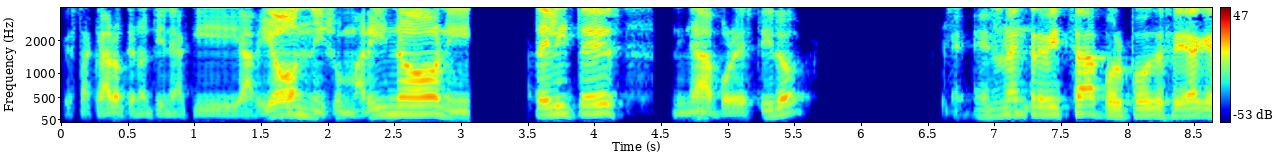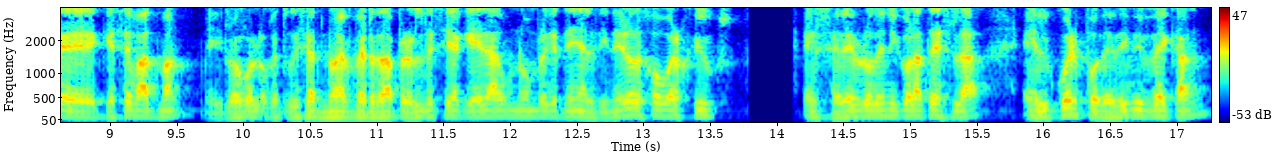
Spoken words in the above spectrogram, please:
está claro que no tiene aquí avión, ni submarino, ni satélites, ni nada por el estilo En una entrevista, Paul Poe decía que, que, ese Batman, y luego lo que tú dices no es verdad, pero él decía que era un hombre que tenía el dinero de Howard Hughes, el cerebro de Nikola Tesla, el cuerpo de David Beckham,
